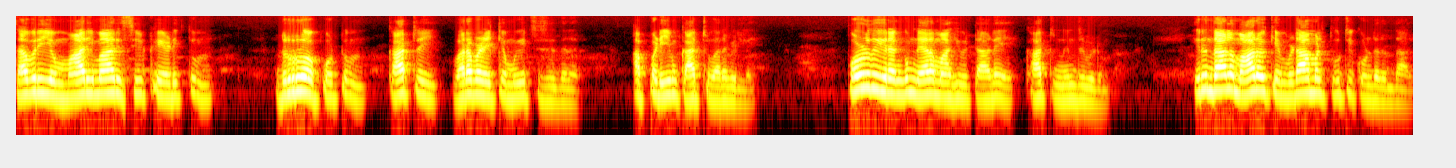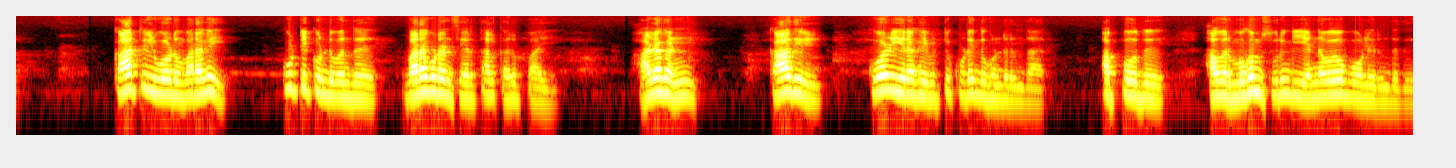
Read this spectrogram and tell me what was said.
சபரியும் மாறி மாறி சீழ்க்கை அடித்தும் டுர்ரோ போட்டும் காற்றை வரவழைக்க முயற்சி செய்தனர். அப்படியும் காற்று வரவில்லை. பொழுது இறங்கும் நேரமாகிவிட்டாலே காற்று நின்றுவிடும். இருந்தாலும் ஆரோக்கியம் விடாமல் தூற்றி கொண்டிருந்தாள் காற்றில் ஓடும் வரகை கூட்டிக் கொண்டு வந்து வரகுடன் சேர்த்தால் கருப்பாயி. அழகன் காதில் கோழி இறகை விட்டு குடைந்து கொண்டிருந்தார். அப்போது அவர் முகம் சுருங்கி என்னவோ போல் இருந்தது.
